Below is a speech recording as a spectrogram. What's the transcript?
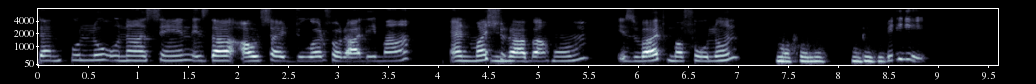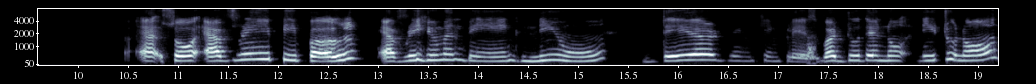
then Kullu Unasin is the outside doer for Ali Ma and mashrabahum is what mafulun maful bihi bihi. Uh, so every people, every human being knew their drinking place. What do they know? Need to know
